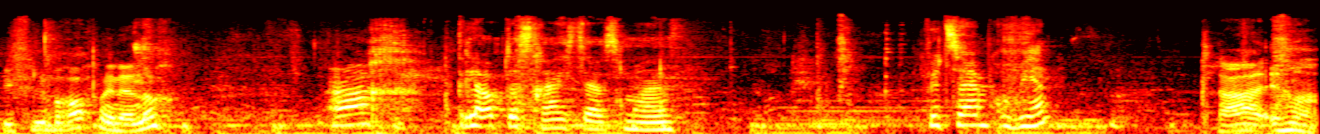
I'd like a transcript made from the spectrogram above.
Wie viele brauchen wir denn noch? Ach, glaub, das reicht erstmal. Willst du einen probieren? Klar, immer.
